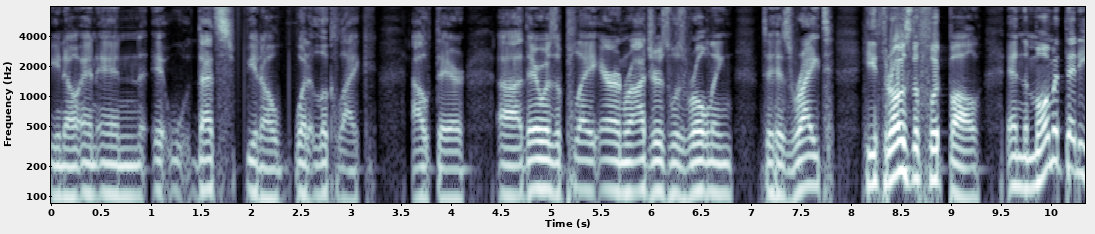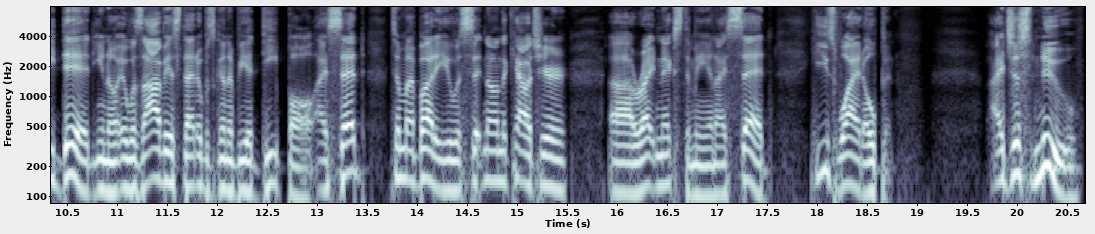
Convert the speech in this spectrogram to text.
you know, and and it that's you know what it looked like out there. Uh, there was a play. Aaron Rodgers was rolling to his right. He throws the football, and the moment that he did, you know, it was obvious that it was going to be a deep ball. I said to my buddy who was sitting on the couch here, uh, right next to me, and I said, "He's wide open." I just knew.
